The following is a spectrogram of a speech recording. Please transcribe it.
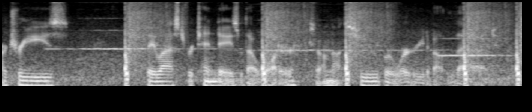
Our trees, they last for 10 days without water, so I'm not super worried about that.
